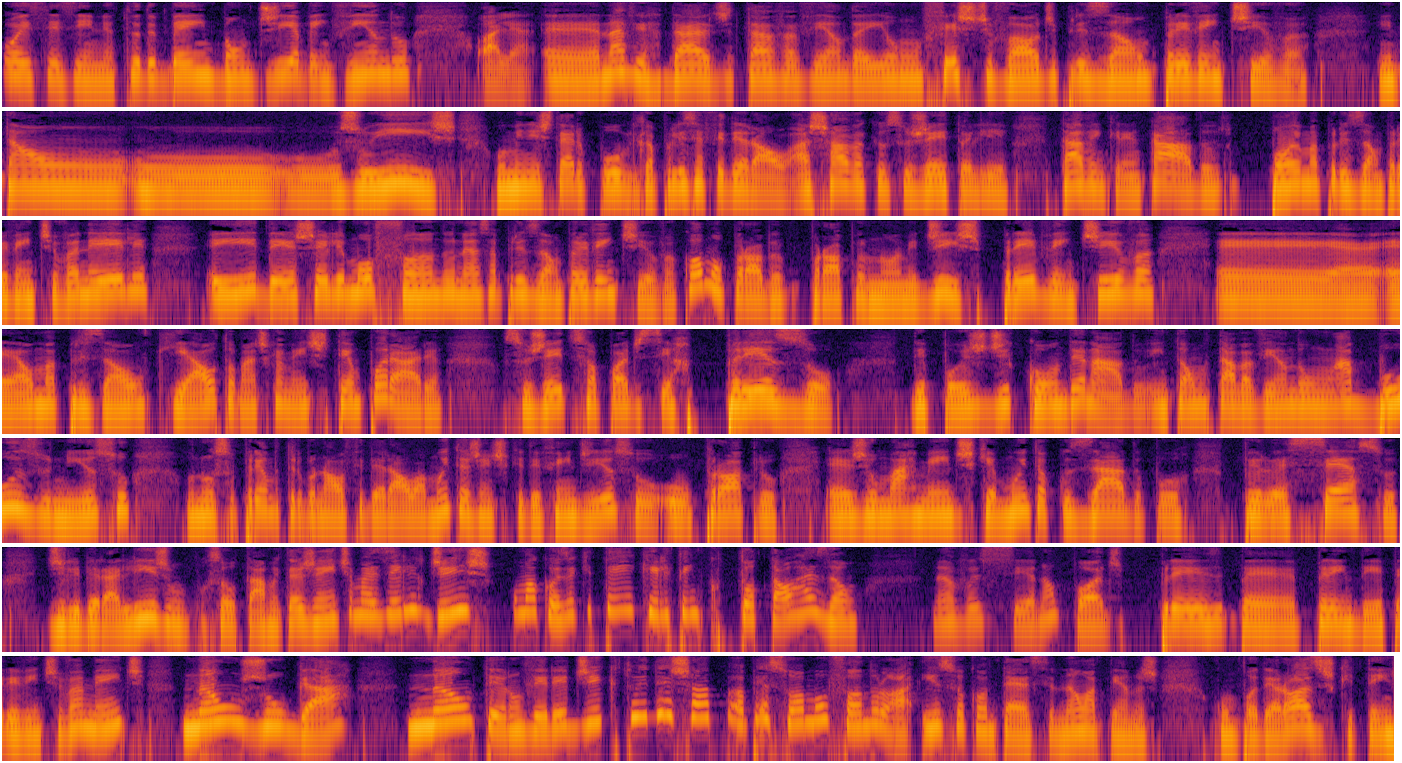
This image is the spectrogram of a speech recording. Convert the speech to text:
Oi, Cezinha, tudo bem? Bom dia, bem-vindo. Olha, é, na verdade, estava vendo aí um festival de prisão preventiva. Então, o, o, juiz, o Ministério Público, a Polícia Federal achava que o sujeito ali estava encrencado, põe uma prisão preventiva nele e deixa ele mofando nessa prisão preventiva. Como o próprio, próprio nome diz, preventiva é, é uma prisão que é automaticamente temporária. O sujeito só pode ser preso depois de condenado. Então estava havendo um abuso nisso. No Supremo Tribunal Federal há muita gente que defende isso. O próprio é, Gilmar Mendes, que é muito acusado por, pelo excesso de liberalismo, por soltar muita gente, mas ele diz uma coisa que, tem, que ele tem total razão. Né? Você não pode pre, é, prender preventivamente, não julgar não ter um veredicto e deixar a pessoa mofando lá. Isso acontece não apenas com poderosos que têm,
